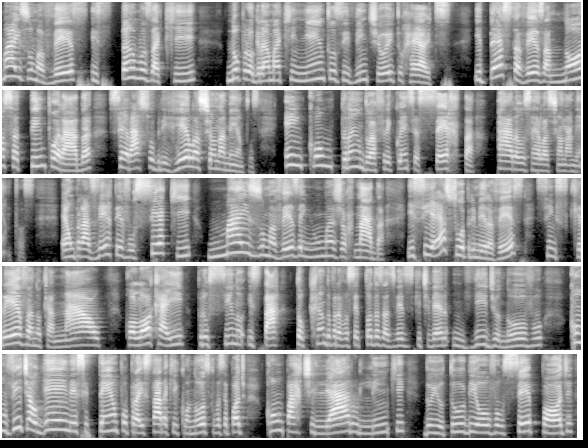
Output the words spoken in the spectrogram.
Mais uma vez, estamos aqui no programa 528 Hz. E desta vez a nossa temporada será sobre relacionamentos, encontrando a frequência certa para os relacionamentos. É um prazer ter você aqui mais uma vez em uma jornada. E se é a sua primeira vez, se inscreva no canal, coloca aí para o sino estar tocando para você todas as vezes que tiver um vídeo novo. Convide alguém nesse tempo para estar aqui conosco. Você pode compartilhar o link do YouTube ou você pode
